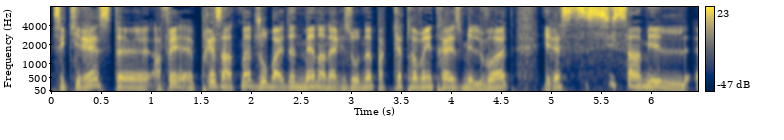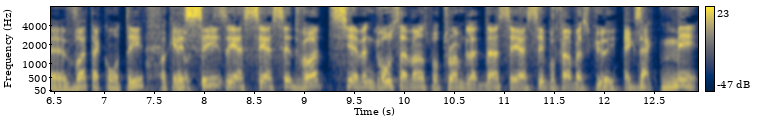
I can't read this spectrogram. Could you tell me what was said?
c'est qu'il reste, en fait, présentement, Joe Biden mène en Arizona par 93 000 votes. Il reste 600 000 votes à compter. Okay, c'est assez, assez de votes. S'il y avait une grosse avance pour Trump là-dedans, c'est assez pour faire basculer. Exact. Mais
